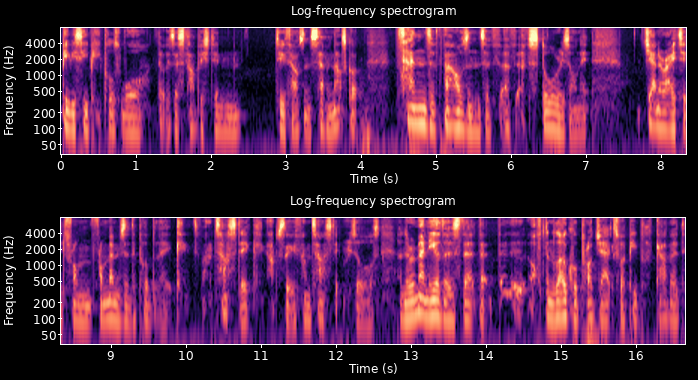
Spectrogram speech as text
BBC People's War that was established in 2007. That's got tens of thousands of, of, of stories on it, generated from from members of the public. It's fantastic, absolutely fantastic resource. And there are many others that that often local projects where people have gathered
